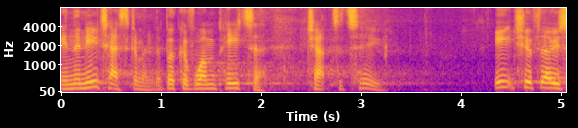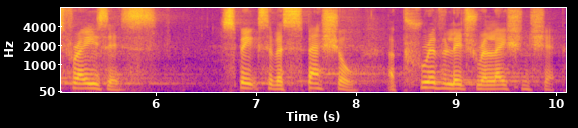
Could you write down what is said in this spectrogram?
in the New Testament, the book of 1 Peter, chapter 2. Each of those phrases speaks of a special, a privileged relationship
